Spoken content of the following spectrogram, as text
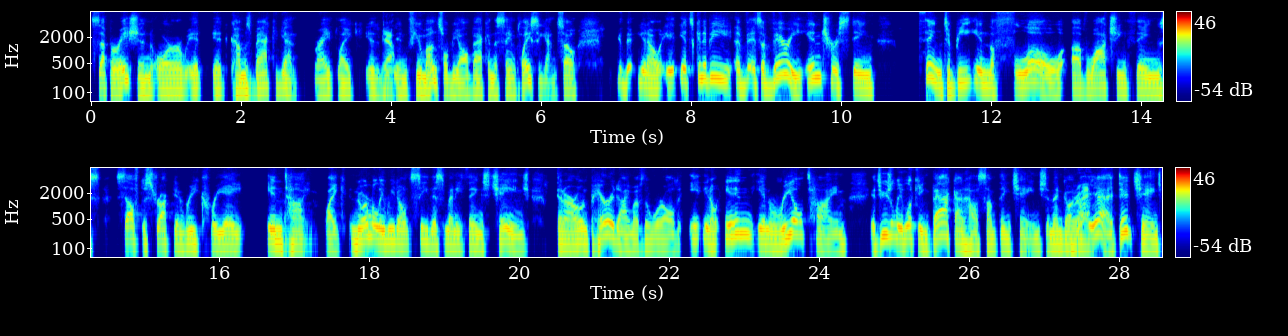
separation or it it comes back again right? Like it, yeah. in a few months we'll be all back in the same place again. So you know it, it's going to be a, it's a very interesting thing to be in the flow of watching things self-destruct and recreate in time. Like normally we don't see this many things change in our own paradigm of the world. You know in in real time it's usually looking back on how something changed and then going oh, right. oh yeah it did change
